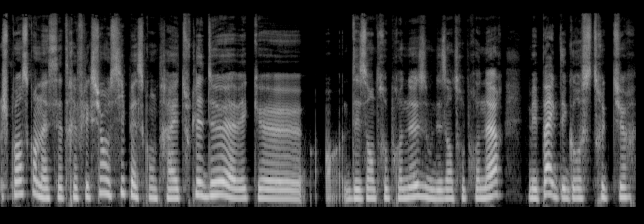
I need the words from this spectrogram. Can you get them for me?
Je pense qu'on a cette réflexion aussi parce qu'on travaille toutes les deux avec euh, des entrepreneuses ou des entrepreneurs, mais pas avec des grosses structures.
